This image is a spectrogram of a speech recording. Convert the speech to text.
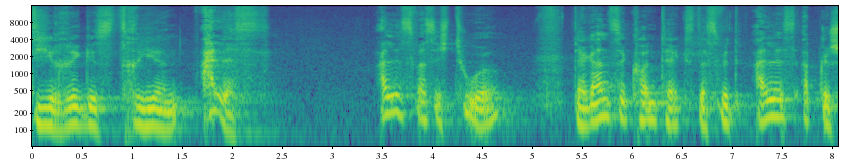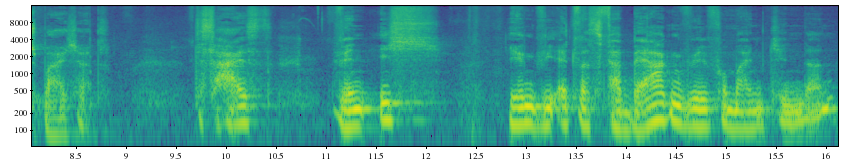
die registrieren alles. Alles, was ich tue, der ganze Kontext, das wird alles abgespeichert. Das heißt, wenn ich irgendwie etwas verbergen will von meinen Kindern,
